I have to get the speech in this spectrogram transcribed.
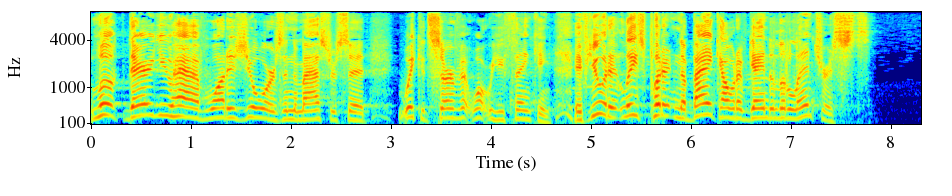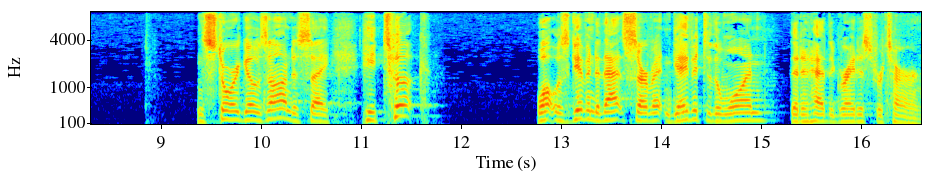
Look, there you have what is yours. And the master said, Wicked servant, what were you thinking? If you had at least put it in the bank, I would have gained a little interest. And the story goes on to say, He took what was given to that servant and gave it to the one that had had the greatest return.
